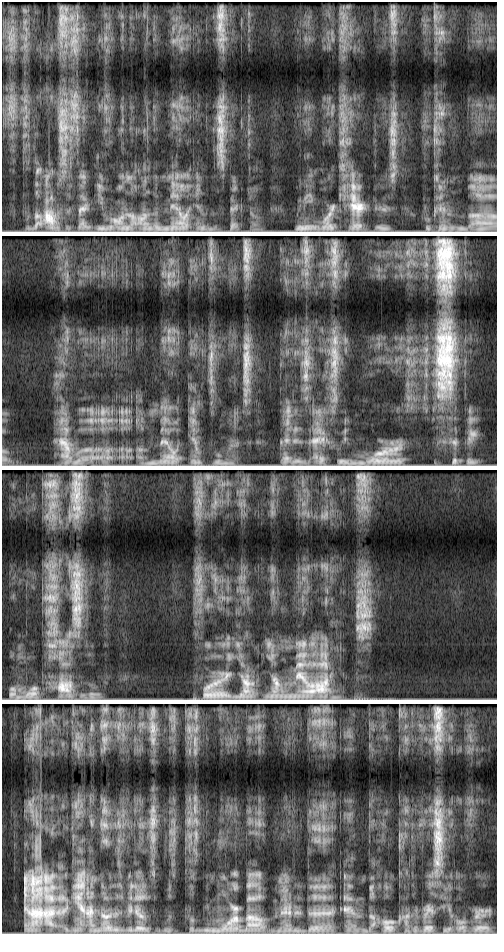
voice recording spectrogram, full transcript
for the opposite effect, even on the on the male end of the spectrum, we need more characters who can uh, have a, a, a male influence that is actually more specific or more positive for young young male audience. And I again, I know this video was, supposed to be more about Merida and the whole controversy over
